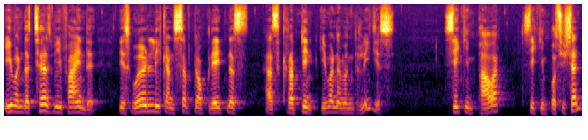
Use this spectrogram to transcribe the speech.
even the church we find this worldly concept of greatness has crept in even among religious, seeking power, seeking position.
